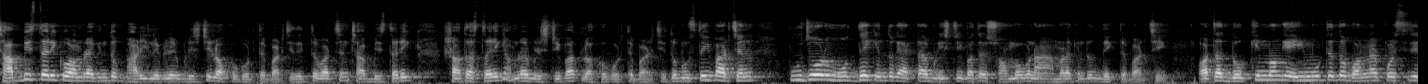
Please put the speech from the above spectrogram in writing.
ছাব্বিশ তারিখও আমরা কিন্তু ভারী লেভেলের বৃষ্টি লক্ষ্য করতে পারছি। দেখতে পাচ্ছেন, ছাব্বিশ তারিখ, সাতাশ তারিখ আমরা বৃষ্টিপাত লক্ষ্য করতে পারছি। তো বুঝতেই পারছেন, পুজোর মধ্যে কিন্তু একটা বৃষ্টিপাতের সম্ভাবনা আমরা কিন্তু দেখতে পারছি। অর্থাৎ দক্ষিণবঙ্গে এই মুহূর্তে তো বন্যার পরিস্থিতি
